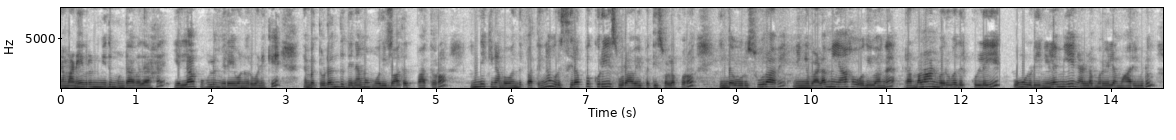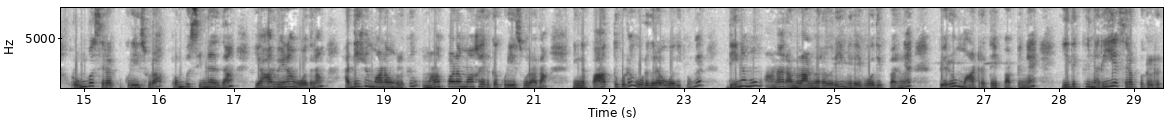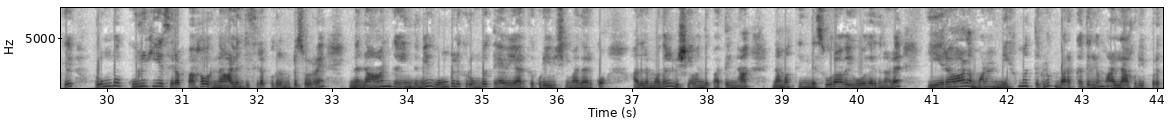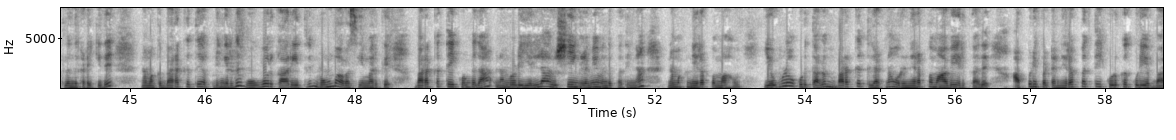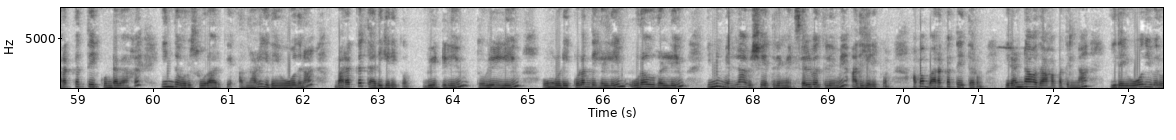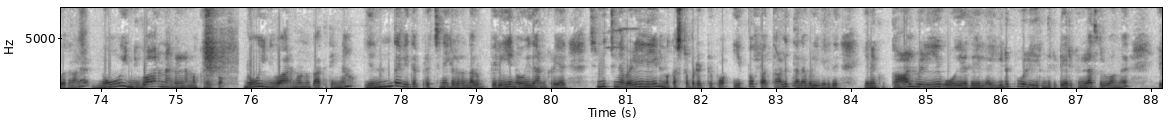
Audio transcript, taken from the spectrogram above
நம் அனைவரின் மீதும் உண்டாவதாக எல்லா புகழும் இறைவன் ஒருவனுக்கே. நம்ம தொடர்ந்து தினமும் ஒரு இபாதத் பார்த்துறோம். இன்னைக்கு நம்ம வந்து பார்த்திங்கன்னா ஒரு சிறப்புக்குரிய சூறாவை பற்றி சொல்ல போகிறோம் இந்த ஒரு சூறாவை நீங்கள் வளமையாக ஓதிவாங்க. ரமலான் வருவதற்குள்ளேயே உங்களுடைய நிலைமையே நல்ல முறையில் மாறிவிடும். ரொம்ப சிறப்புக்குரிய சூறா ரொம்ப சின்னது தான் யார் வேணால் ஓதலாம். அதிகமானவங்களுக்கு மனப்பாடமாக இருக்கக்கூடிய சூறா தான் நீங்கள் பார்த்து கூட ஒரு தடவை ஓதிக்கோங்க. தினமும் ஆனால் ரமலான் வர வரையும் இதை ஓதி பாருங்க. பெரும் மாற்றத்தை பார்ப்பீங்க. இதுக்கு நிறைய சிறப்புகள் இருக்குது ரொம்ப குறுகிய சிறப்பாக ஒரு நாலஞ்சு சிறப்புகள் மட்டும் சொல்கிறேன் இந்த நான்கு ஐந்துமே உங்களுக்கு ரொம்ப தேவையாக இருக்கக்கூடிய விஷயமா தான் இருக்கும். அதில் முதல் விஷயம் வந்து பார்த்திங்கன்னா நமக்கு இந்த சூறாவை ஓதுறதுனால ஏராளமான நிகமத்துகளும் பறக்கத்துகளும் அல்லாஹுடைய புறத்துலேருந்து கிடைக்குது. நமக்கு பறக்கத்து அப்படிங்கிறது ஒவ்வொரு காரியத்திலும் ரொம்ப அவசியமாக இருக்குது பறக்கத்தை கொண்டு தான் நம்மளுடைய எல்லா விஷயங்களுமே வந்து பார்த்திங்கன்னா நமக்கு நிரப்பமாகும். எவ்வளோ கொடுத்தாலும் பறக்கத்து இல்லாட்டினா ஒரு நிரப்பமாகவே இருக்காது. அப்படிப்பட்ட நிரப்பத்தை கொடுக்கக்கூடிய பறக்கத்தை கொண்டதாக இந்த ஒரு சூறா இருக்குது அதனால் இதை ஓதுனால் பறக்கத்து அதிகரிக்கும். வீட்டிலையும் தொழிலையும் உங்களுடைய குழந்தைகள்லையும் உறவுகள்லையும் இன்னும் எல்லா விஷயத்துலையுமே செல்வத்திலையுமே அதிகரிக்கும். அப்போ பறக்கத்தை தரும். இரண்டாவதாக பார்த்திங்கன்னா இதை ஓதி வருவதனால நோய் நிவாரணங்கள் நமக்கு கிடைக்கும். நோய் நிவாரணம்னு பார்த்துட்டிங்கன்னா எந்த வித பிரச்சனைகள் இருந்தாலும் பெரிய நோய் தான் கிடையாது. சின்ன சின்ன வழியிலேயே நம்ம கஷ்டப்பட்டுட்டு இருப்போம். எப்போ பார்த்தாலும் தலைவலி வருது. எனக்கு கால் வலியே ஓயிறதே இல்லை இடுப்பு வலி இருந்துக்கிட்டே இருக்குன்னுலாம் சொல்லுவாங்க.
